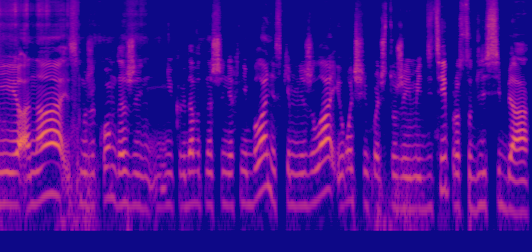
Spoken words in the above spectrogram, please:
и она с мужиком даже никогда в отношениях не была, ни с кем не жила, и очень хочет уже иметь детей просто для себя,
